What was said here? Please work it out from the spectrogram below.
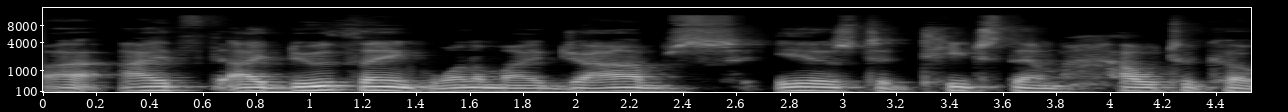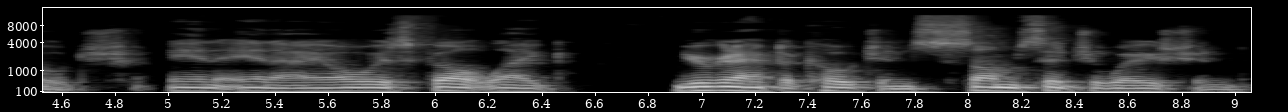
I, I, I do think one of my jobs is to teach them how to coach. And and i always felt like you're going to have to coach in some situation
